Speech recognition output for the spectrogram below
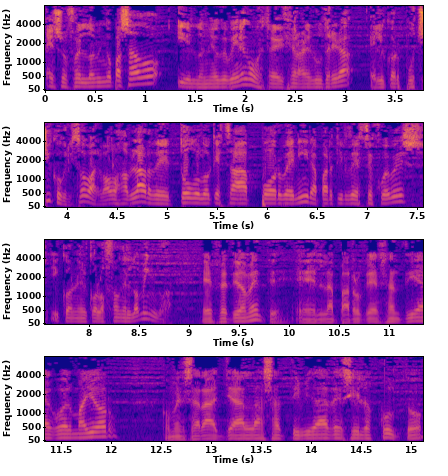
Eso fue el domingo pasado y el domingo que viene, como es tradicional en Utrera, el Corpus Chico, Cristóbal. Vamos a hablar de todo lo que está por venir a partir de este jueves y con el colofón el domingo. Efectivamente, en la parroquia de Santiago el Mayor comenzará ya las actividades y los cultos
